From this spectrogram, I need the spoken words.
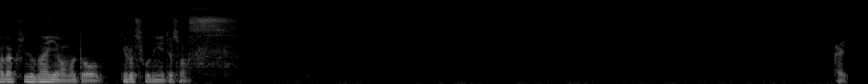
私、ドザイ山本よろしくお願いいたします。はい、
